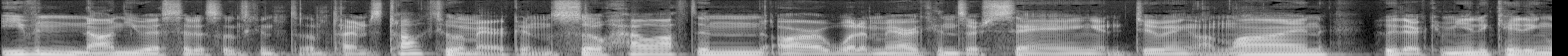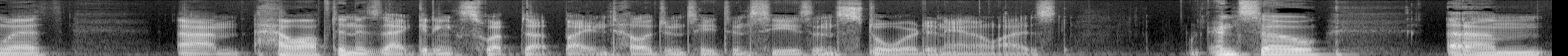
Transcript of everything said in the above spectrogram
even non-U.S. citizens can sometimes talk to Americans. So how often are what Americans are saying and doing online, who they're communicating with, um, how often is that getting swept up by intelligence agencies and stored and analyzed? And so, um,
